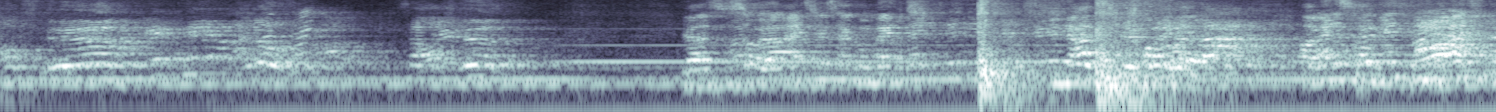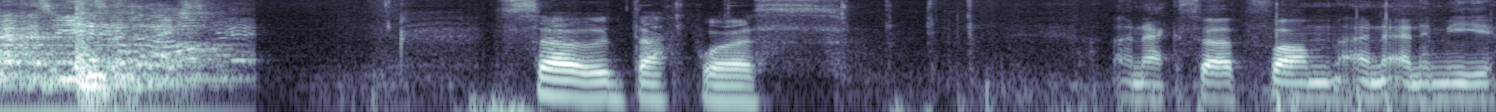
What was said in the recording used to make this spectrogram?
Aufhören. Arrêtez, allô. Ja, das ist euer einziges Argument. So that was an excerpt from An Enemy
